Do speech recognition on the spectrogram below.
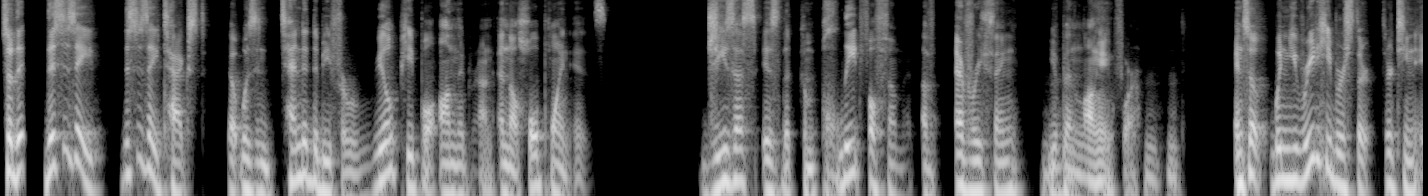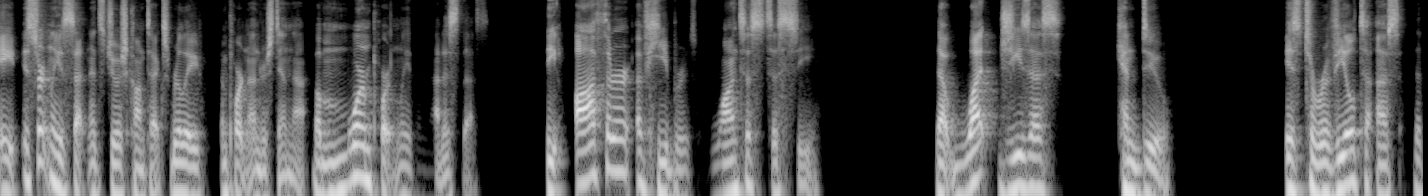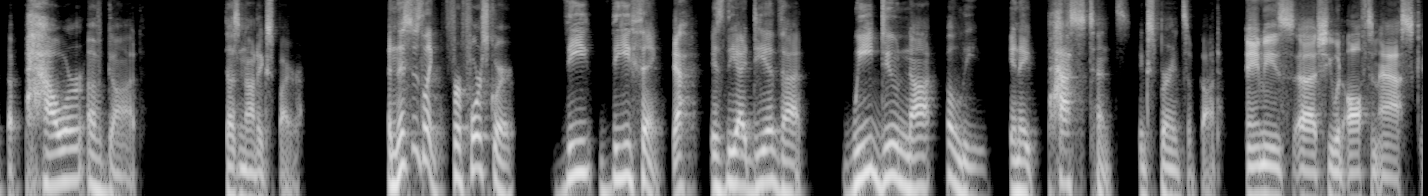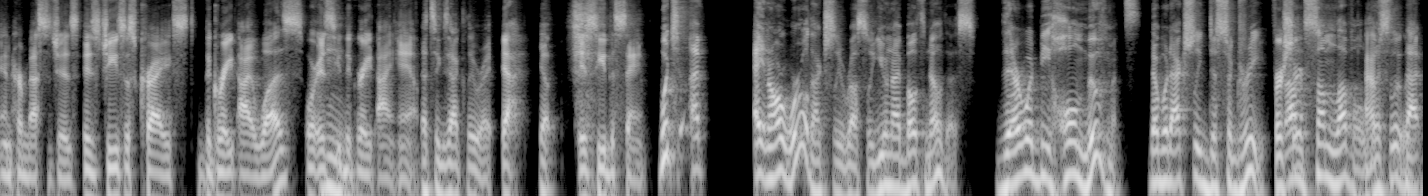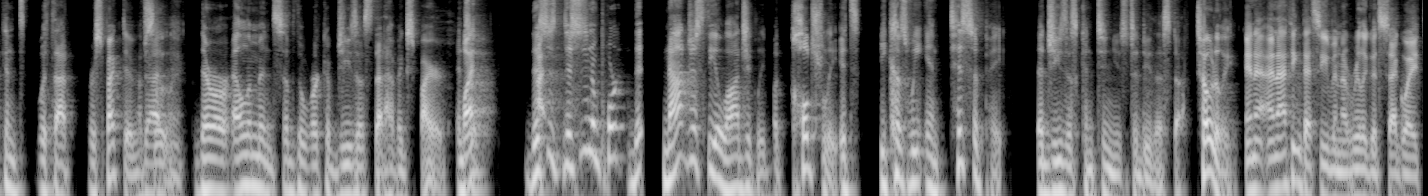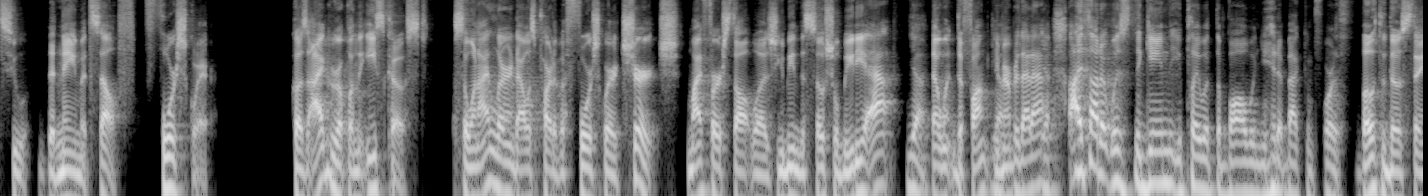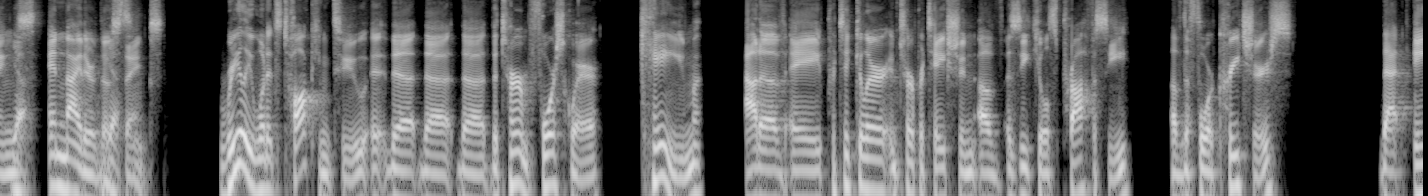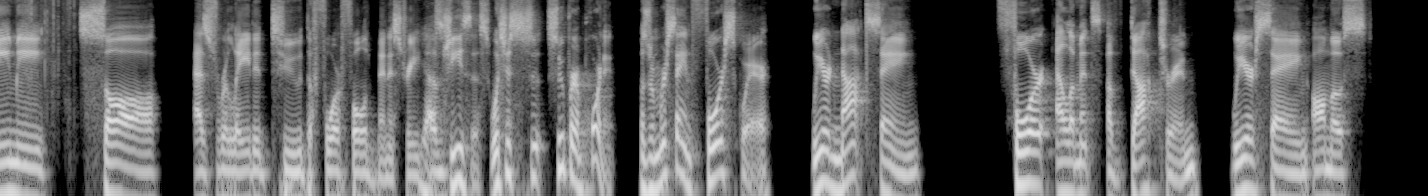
So th- this is a, this is a text that was intended to be for real people on the ground. And the whole point is Jesus is the complete fulfillment of everything you've been longing for. Mm-hmm. And so when you read Hebrews 13, 8, it certainly is set in its Jewish context, really important to understand that. But more importantly than that is this the author of Hebrews wants us to see that what Jesus can do is to reveal to us that the power of God does not expire. And this is like for Foursquare, the, the thing. Yeah. Is the idea that we do not believe in a past tense experience of God. Aimee's, uh, she would often ask in her messages, is Jesus Christ the great I was, or is he Mm. the great I am? That's exactly right. Yeah. Yep. Is he the same? Which I, in our world, actually, Russell, you and I both know this. There would be whole movements that would actually disagree For sure. on some level Absolutely. with that with that perspective. that Absolutely. there are elements of the work of Jesus that have expired. And so What? this is this is an important, that- not just theologically, but culturally. It's because we anticipate that Jesus continues to do this stuff. Totally. And, and I think that's even a really good segue to the name itself, Foursquare. Because I grew up on the East Coast. So when I learned I was part of a Foursquare church, my first thought was, you mean the social media app Yeah. that went defunct? You Yeah. remember that app? Yeah. I thought it was the game that you play with the ball when you hit it back and forth. Both of those things Yeah. and neither of those Yes. things. Really, what it's talking to, uh, the, the, the, the term Foursquare came out of a particular interpretation of Ezekiel's prophecy of the four creatures that Aimee saw as related to the fourfold ministry Yes. of Jesus, which is su- super important. Because when we're saying Foursquare, we are not saying four elements of doctrine. We are saying almost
